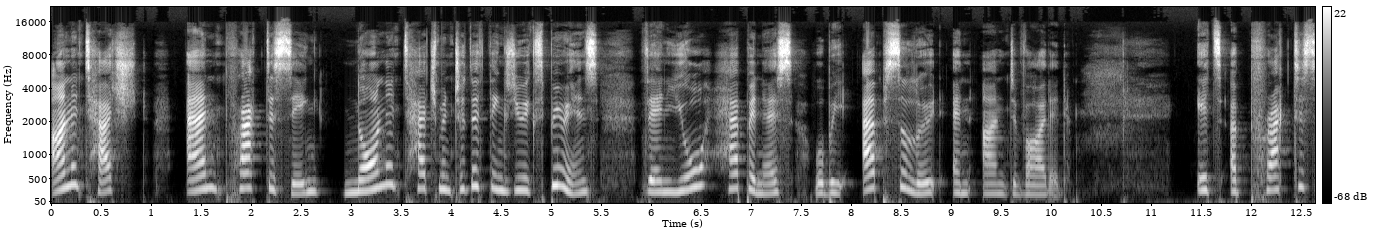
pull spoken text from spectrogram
unattached and practicing non attachment to the things you experience, then your happiness will be absolute and undivided. It's a practice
